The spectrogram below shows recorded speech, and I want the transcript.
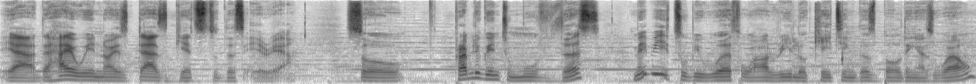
yeah the highway noise does gets to this area. So probably going to move this. Maybe it will be worthwhile relocating this building as well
